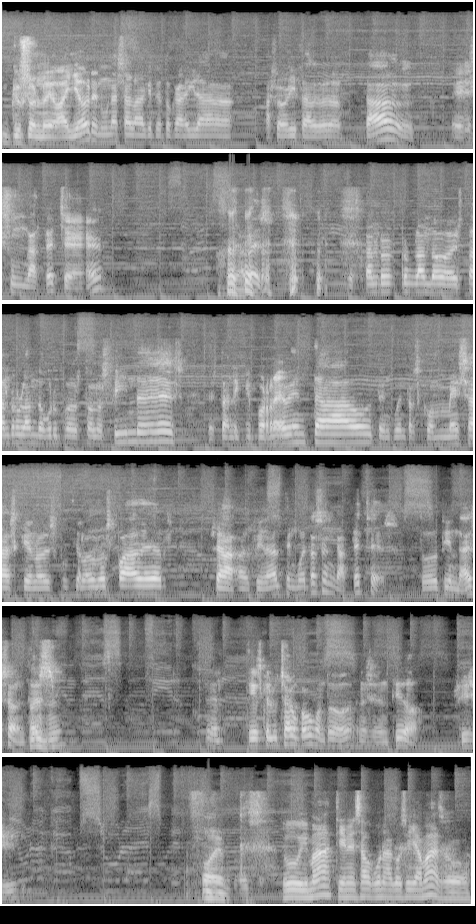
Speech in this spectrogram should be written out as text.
Incluso en Nueva York, en una sala que te toca ir a, a sonorizar tal, es un gaceche, ¿eh? ¿Sabes? Están rulando, están rulando grupos todos los fines, está el equipo reventado, te encuentras con mesas que no les funcionan los padres. O sea, al final te encuentras en gaceches. Todo tiende a eso. Entonces, tienes que luchar un poco con todo en ese sentido. Sí, sí. Joder, pues. ¿Tú, Ima, tienes alguna cosilla más? O...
